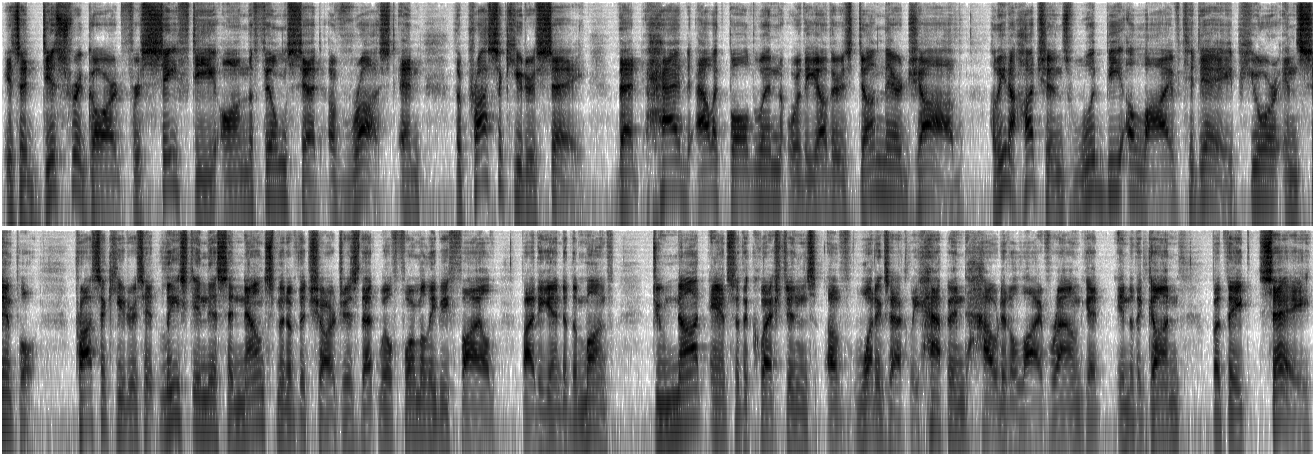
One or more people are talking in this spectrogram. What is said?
is a disregard for safety on the film set of Rust. And the prosecutors say that had Alec Baldwin or the others done their job, Halyna Hutchins would be alive today, pure and simple. prosecutors, at least in this announcement of the charges that will formally be filed by the end of the month, do not answer the questions of what exactly happened, how did a live round get into the gun, but they say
